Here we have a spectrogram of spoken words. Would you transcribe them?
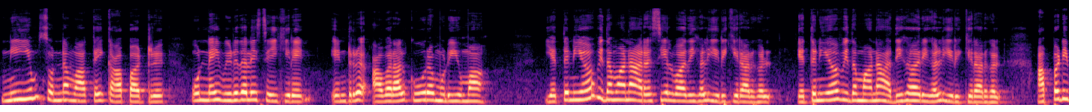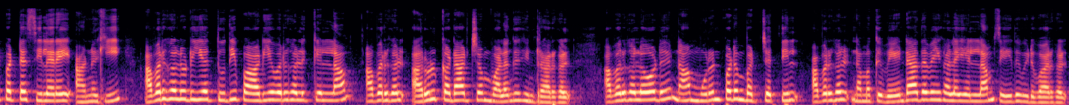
நீயும் சொன்ன வாக்கை காப்பாற்று. உன்னை விடுதலை செய்கிறேன் என்று அவரால் கூற முடியுமா? எத்தனையோ விதமான அரசியல்வாதிகள் இருக்கிறார்கள் எத்தனையோ விதமான அதிகாரிகள் இருக்கிறார்கள். அப்படிப்பட்ட சிலரை அணுகி அவர்களுடைய துதி பாடியவர்களுக்கெல்லாம் அவர்கள் அருள் கடாட்சம் வழங்குகின்றார்கள். அவர்களோடு நாம் முரண்படும் பட்சத்தில் அவர்கள் நமக்கு வேண்டாதவைகளையெல்லாம் செய்து விடுவார்கள்.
